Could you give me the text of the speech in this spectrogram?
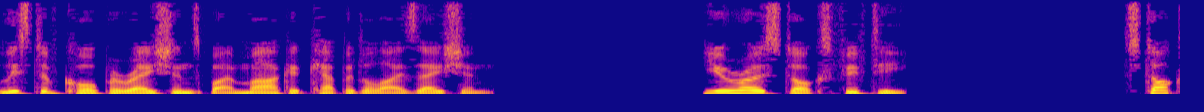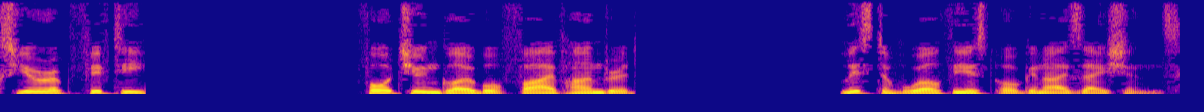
List of corporations by market capitalization. Euro Stoxx 50 Stoxx Europe 50 Fortune Global 500 List of wealthiest organizations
